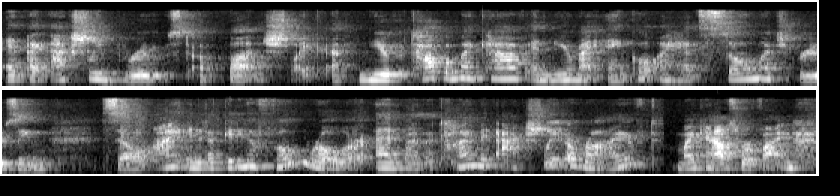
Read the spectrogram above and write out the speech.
and I actually bruised a bunch like near the top of my calf and near my ankle. I had so much bruising so I ended up getting a foam roller and by the time it actually arrived, my calves were fine.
